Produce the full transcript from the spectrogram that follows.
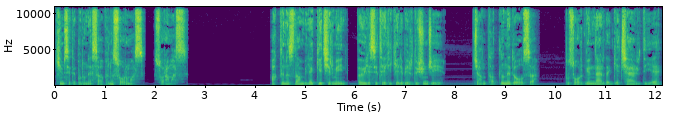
Kimse de bunun hesabını sormaz, soramaz. Aklınızdan bile geçirmeyin öylesi tehlikeli bir düşünceyi. Can tatlı ne de olsa bu zor günler de geçer diye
